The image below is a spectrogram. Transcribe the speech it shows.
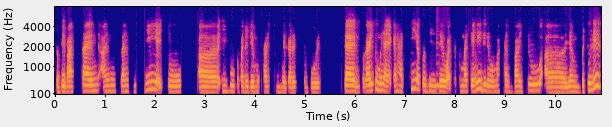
kebebasan Aung San Suu Kyi iaitu uh, ibu kepada demokrasi negara tersebut. Dan perkara itu menyayatkan hati apabila waktu kematiannya dia memakai baju uh, yang bertulis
